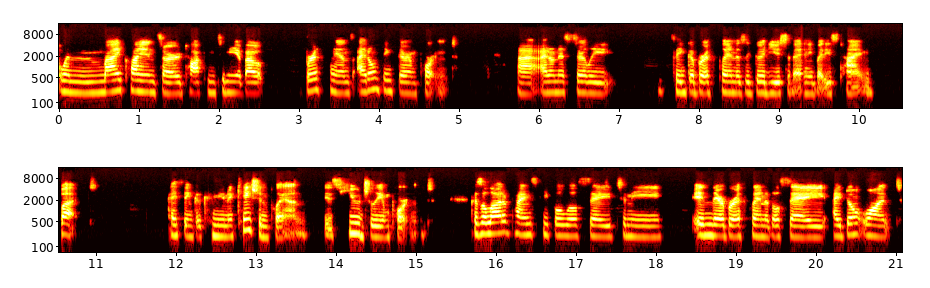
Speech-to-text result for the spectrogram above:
when my clients are talking to me about birth plans, I don't think they're important. Uh, I don't necessarily think a birth plan is a good use of anybody's time, but I think a communication plan is hugely important because a lot of times people will say to me in their birth plan it'll say i don't want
